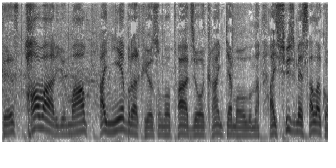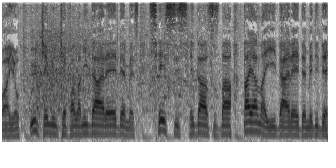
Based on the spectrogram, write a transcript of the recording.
kız? How are you mom? Ay niye bırakıyorsun o tacı o kankem oğluna? Ay süzme salak o ayol. Ülke ülke falan idare edemez. Sessiz sedasız daha Dayana idare edemedi de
